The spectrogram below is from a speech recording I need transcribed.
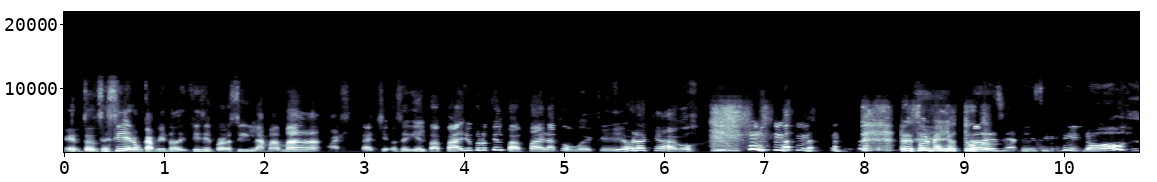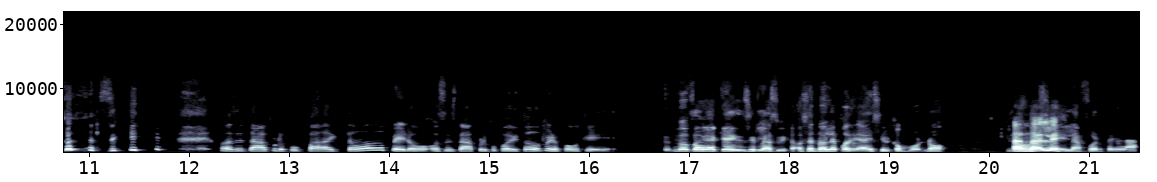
entonces sí, era un camino difícil, pero sí, la mamá, ay, o sea, y el papá, yo creo que el papá era como de que, ¿y ahora qué hago? Resuélvelo tú. No decía ni sí ni no, sí, o sea, estaba preocupada y todo, pero, o sea, estaba preocupada y todo, pero como que no sabía qué decirle a su hija, o sea, no le podía decir como no. Ándale. la fuerte era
